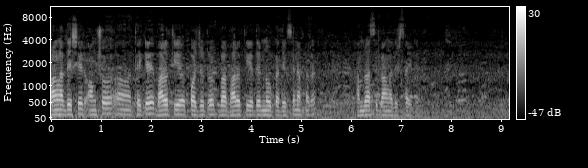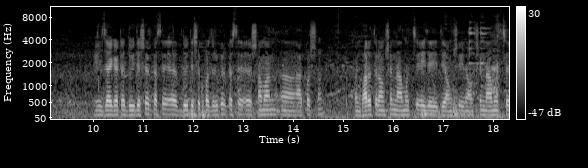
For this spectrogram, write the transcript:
বাংলাদেশের অংশ থেকে ভারতীয় পর্যটক বা ভারতীয়দের নৌকা দেখছেন আপনারা? আমরা আছি বাংলাদেশ সাইডে। এই জায়গাটা দুই দেশের কাছে দুই দেশের পর্যটকের কাছে সমান আকর্ষণ। কারণ ভারতের অংশের নাম হচ্ছে, এই যে যে অংশ, এই অংশের নাম হচ্ছে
